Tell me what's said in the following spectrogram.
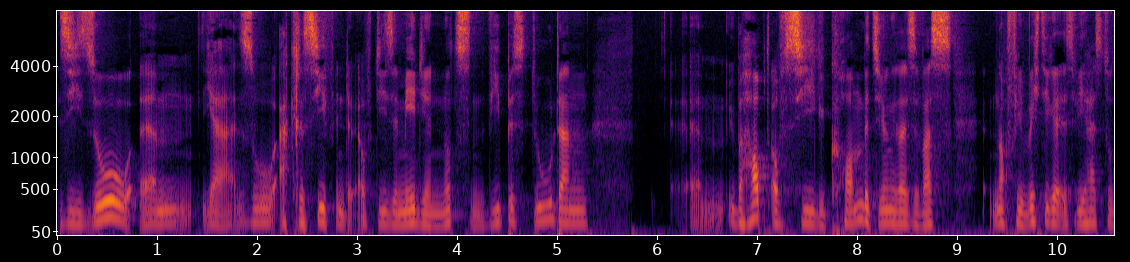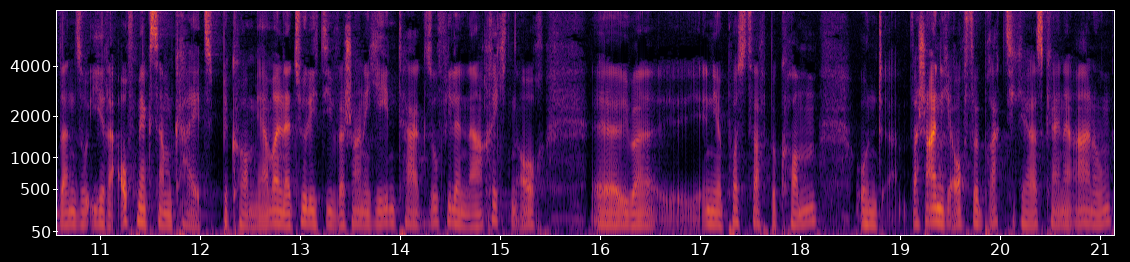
sie so, ähm, ja, so aggressiv in, auf diese Medien nutzen, wie bist du dann ähm, überhaupt auf sie gekommen, beziehungsweise was noch viel wichtiger ist, wie hast du dann so ihre Aufmerksamkeit bekommen? Ja, weil natürlich die wahrscheinlich jeden Tag so viele Nachrichten auch äh, über, in ihr Postfach bekommen und wahrscheinlich auch für Praktikas, keine Ahnung.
